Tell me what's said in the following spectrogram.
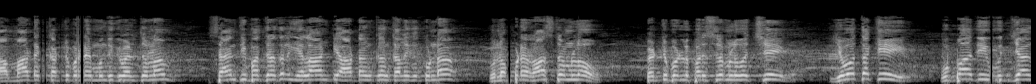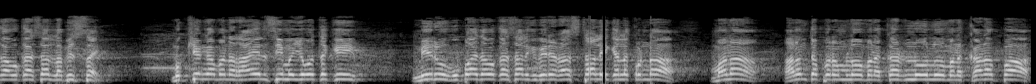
ఆ మాట కట్టుబడే ముందుకు వెళ్తున్నాం. శాంతి భద్రతలు ఎలాంటి ఆటంకం కలగకుండా ఉన్నప్పుడే రాష్ట్రంలో పెట్టుబడులు పరిశ్రమలు వచ్చి యువతకి ఉపాధి ఉద్యోగ అవకాశాలు లభిస్తాయి. ముఖ్యంగా మన రాయలసీమ యువతకి మీరు ఉపాధి అవకాశాలకు వేరే రాష్ట్రాలకు వెళ్ళకుండా మన అనంతపురంలో మన కర్నూలు మన కడప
